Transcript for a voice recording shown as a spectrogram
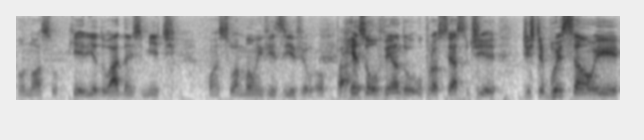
o nosso querido Adam Smith com a sua mão invisível, Opa. resolvendo o processo de distribuição e,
